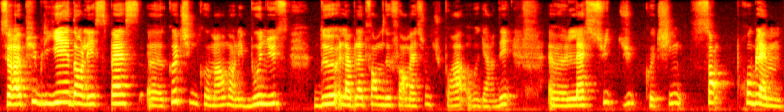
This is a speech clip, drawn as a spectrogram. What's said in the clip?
sera publié dans l'espace euh, coaching commun, dans les bonus de la plateforme de formation. Tu pourras regarder euh, la suite du coaching sans problème.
